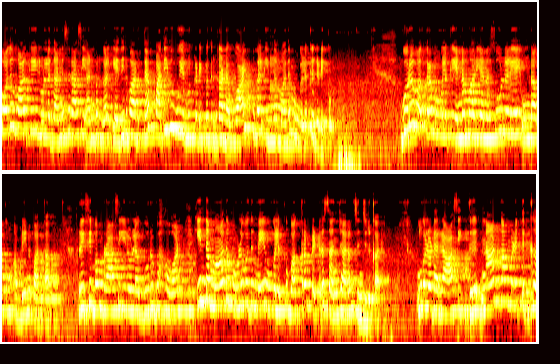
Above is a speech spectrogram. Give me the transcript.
பொது வாழ்க்கையில் உள்ள தனுசு ராசி அன்பர்கள் எதிர்பார்த்த பதிவு உயர்வு கிடைப்பதற்கான வாய்ப்புகள் இந்த மாதம் உங்களுக்கு கிடைக்கும். குரு வக்ரம் உங்களுக்கு என்ன மாதிரியான சூழ்நிலையை உண்டாக்கும் அப்படின்னு பார்த்தா ரிஷிபம் ராசியில் உள்ள குரு பகவான் இந்த மாதம் முழுவதுமே உங்களுக்கு வக்ரம் பெற்று சஞ்சாரம் செஞ்சிருக்கார். உங்களோட ராசிக்கு நான்காம் இடத்திற்கு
